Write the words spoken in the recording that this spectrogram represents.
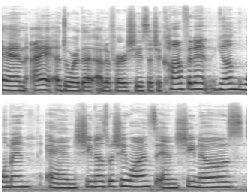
And I adore that out of her. She is such a confident young woman and she knows what she wants and she knows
